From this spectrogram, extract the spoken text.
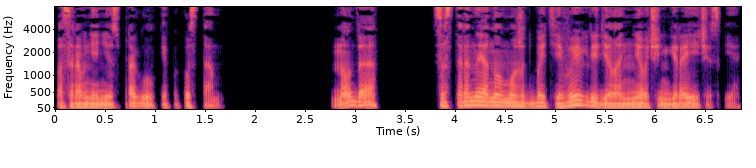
по сравнению с прогулкой по кустам. Ну да, со стороны оно, может быть, и выглядело не очень героически.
